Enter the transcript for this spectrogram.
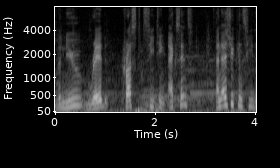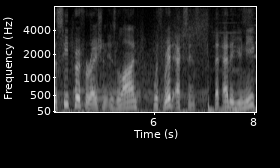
the new red crust seating accents. And as you can see, the seat perforation is lined with red accents that add a unique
